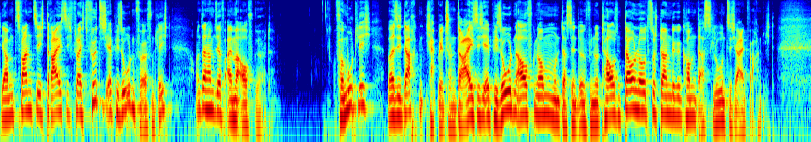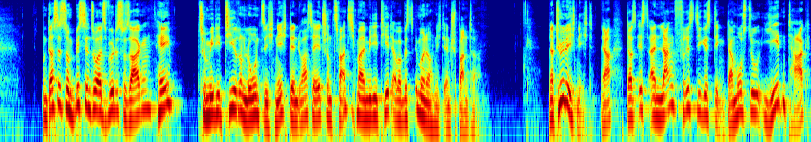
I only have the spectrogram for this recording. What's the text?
die haben 20, 30, vielleicht 40 Episoden veröffentlicht und dann haben sie auf einmal aufgehört. Vermutlich, weil sie dachten, ich habe jetzt schon 30 Episoden aufgenommen und das sind irgendwie nur 1000 Downloads zustande gekommen, das lohnt sich einfach nicht. Und das ist so ein bisschen so, als würdest du sagen, hey, zu meditieren lohnt sich nicht, denn du hast ja jetzt schon 20 Mal meditiert, aber bist immer noch nicht entspannter. Natürlich nicht. Ja, das ist ein langfristiges Ding. Da musst du jeden Tag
